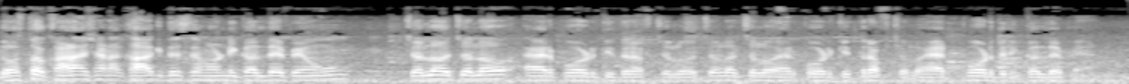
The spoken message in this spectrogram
ਦੋਸਤੋ ਖਾਣਾ ਛਾਣਾ ਖਾ ਕੇ ਤੇ ਹੁਣ ਨਿਕਲਦੇ ਪਏ ਹੂੰ चलो चलो एयरपोर्ट की तरफ़ चलो चलो चलो एयरपोर्ट की तरफ़ चलो एयरपोर्ट निकलते पे हैं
